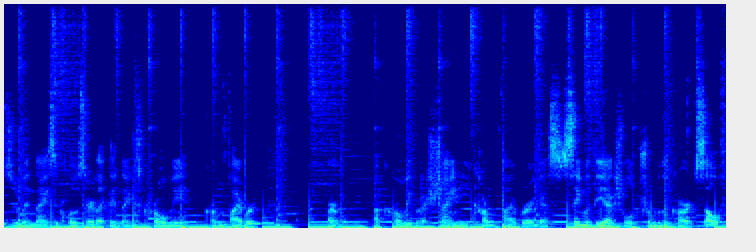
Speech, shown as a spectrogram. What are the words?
Zoom in nice and close there, like a nice chromy carbon fiber, or not chromy, but a shiny carbon fiber, I guess. Same with the actual trim of the car itself.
